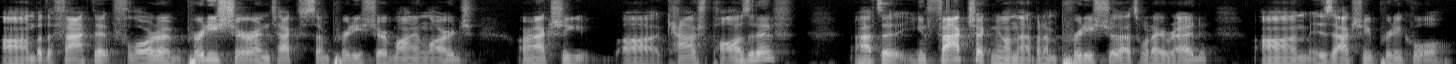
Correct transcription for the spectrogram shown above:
Um, but the fact that Florida, I'm pretty sure, and Texas, I'm pretty sure by and large, are actually uh, cash positive I have to you can fact check me on that, but I'm pretty sure that's what I read. Um, is actually pretty cool.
